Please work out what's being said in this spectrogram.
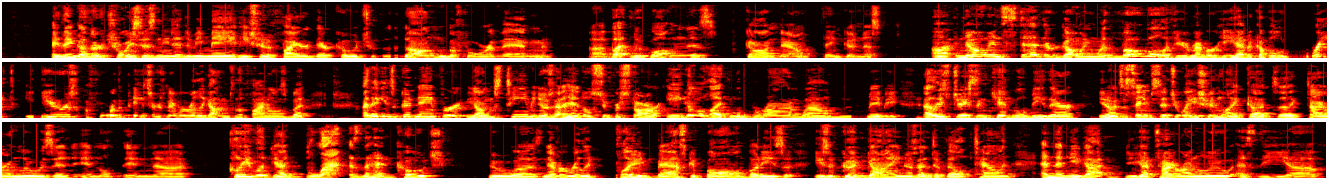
I think other choices needed to be made. He should have fired their coach long before then. Uh, but Luke Walton is gone now, thank goodness. Uh, no, instead they're going with Vogel. If you remember, he had a couple of great years for the Pacers. Never really got into the finals, but I think he's a good name for Young's team. He knows how to handle superstar ego like LeBron. Well, maybe. At least Jason Kidd will be there. You know, it's the same situation like uh, like Tyronn Lue was in in in uh, Cleveland. You had Blatt as the head coach, who uh, has never really played basketball, but he's a he's a good guy. He knows how to develop talent. And then you got you got Tyronn Lue as the uh,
